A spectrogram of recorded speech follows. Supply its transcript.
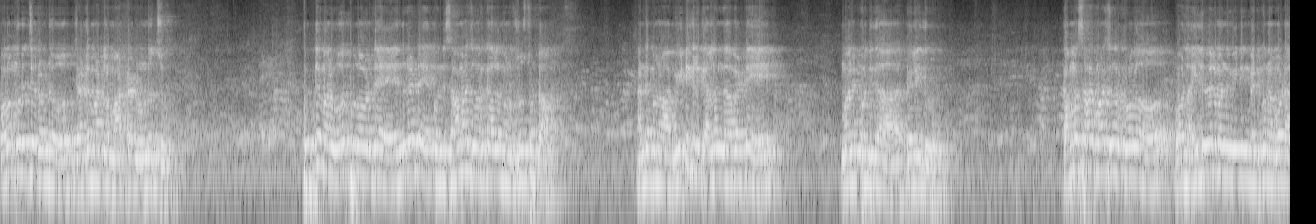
పొలం గురించి రెండు జడ్డు మాటలు మాట్లాడి ఉండొచ్చు. కొద్దిగా మన ఓర్పుగా ఉంటే ఎందుకంటే కొన్ని సామాజిక వర్గాల్లో మనం చూస్తుంటాం. అంటే మనం ఆ మీటింగ్లకు వెళ్ళం కాబట్టి మనకు కొద్దిగా తెలీదు. కమ్మ సామాజిక వర్గంలో వాళ్ళు ఐదు వేల మంది మీటింగ్ పెట్టుకున్నా కూడా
